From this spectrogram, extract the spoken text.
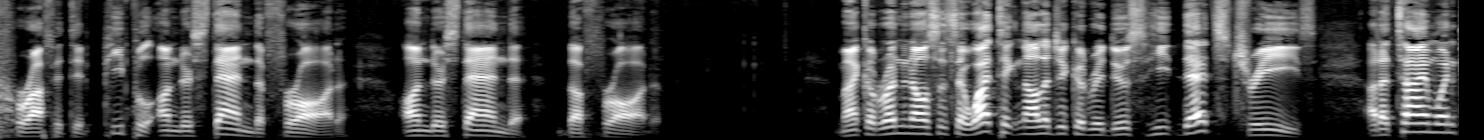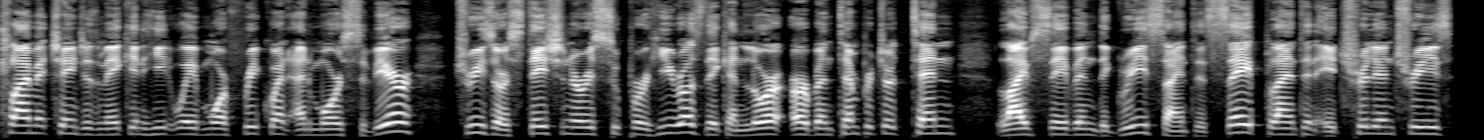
profited. People understand the fraud, understand the fraud. Michael Rudnan also said, What technology could reduce heat deaths? Trees. At a time when climate change is making heat wave more frequent and more severe, trees are stationary superheroes. They can lower urban temperature 10 life-saving degrees. Scientists say planting a trillion trees,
